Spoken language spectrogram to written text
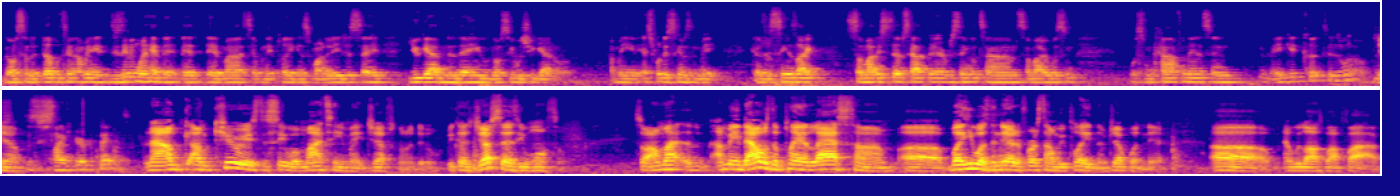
We're gonna send a double team. I mean, does anyone have that that, that mindset when they play against somebody? They just say, you got them today. We're gonna see what you got on them. I mean, that's what it seems to me because it seems like somebody steps out there every single time. Somebody with some with some confidence, and they get cooked as well. Just, Yeah. it's just like everybody else. Now I'm I'm curious to see what my teammate Jeff's going to do because Jeff says he wants him. So I might. I mean, that was the plan last time, uh, but he wasn't there the first time we played them. Jeff wasn't there, uh, and we lost by five.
